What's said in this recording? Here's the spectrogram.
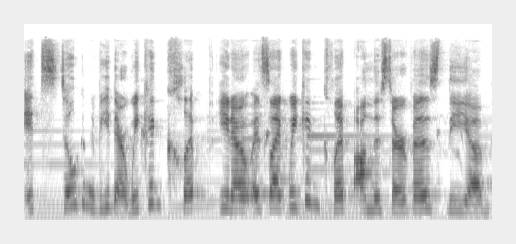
it's still going to be there. We can clip, you know, it's like we can clip on the surface the um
